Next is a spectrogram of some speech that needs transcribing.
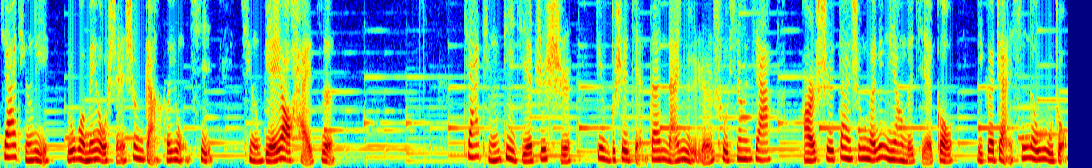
家庭里如果没有神圣感和勇气，请别要孩子。家庭缔结之时，并不是简单男女人数相加，而是诞生了另样的结构，一个崭新的物种。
